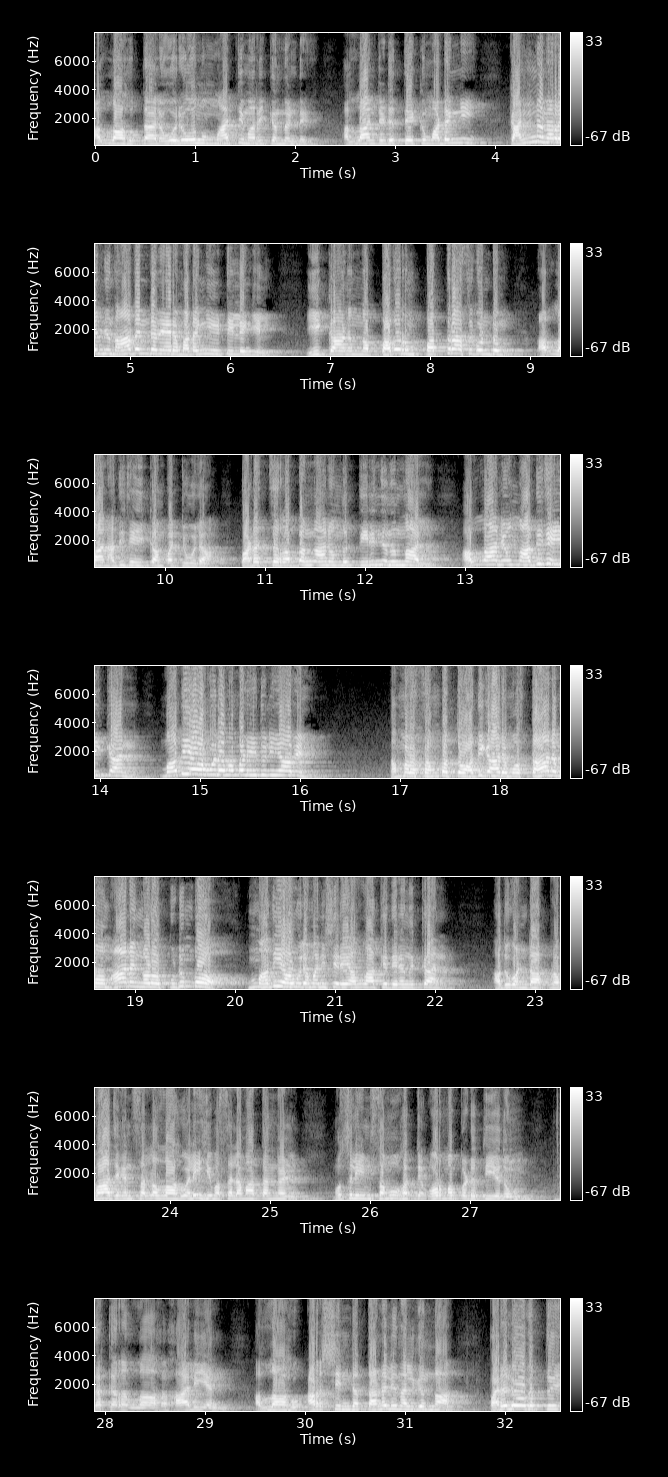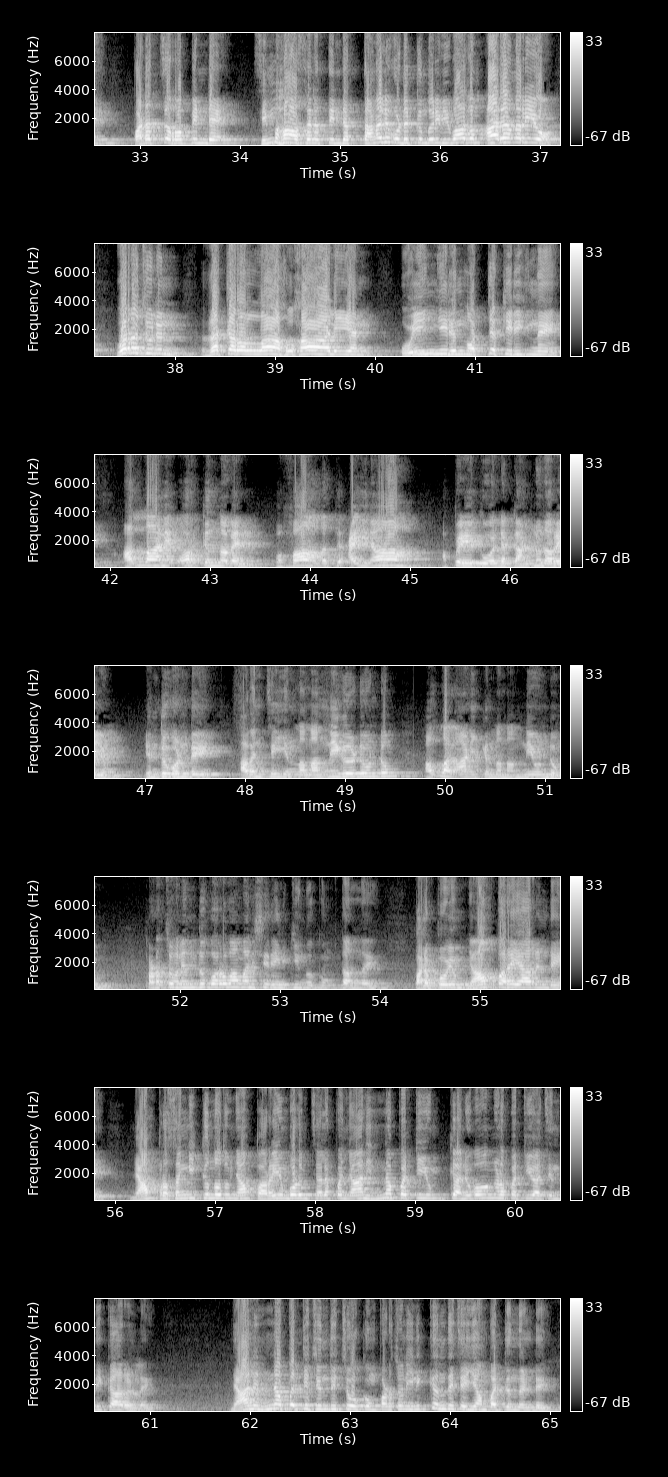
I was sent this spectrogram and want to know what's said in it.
അള്ളാഹുത്താൽ ഓരോന്നും മാറ്റിമറിക്കുന്നുണ്ട്. അള്ളാന്റെ അടുത്തേക്ക് മടങ്ങി കണ്ണു നിറഞ്ഞ് നാഥന്റെ നേരെ മടങ്ങിയിട്ടില്ലെങ്കിൽ ഈ കാണുന്ന പവറും പത്രാസ് കൊണ്ടും അള്ളാൻ അതിജയിക്കാൻ പറ്റൂല. പടച്ച റബ്ബങ്ങാനൊന്ന് തിരിഞ്ഞു നിന്നാൽ അള്ളാനെ ഒന്ന് അതിജയിക്കാൻ മതിയാവൂല നമ്മൾ ഈ ദുനിയാവിൽ. നമ്മളെ സമ്പത്തോ അധികാരമോ സ്ഥാനമോ മാനങ്ങളോ കുടുംബോ മതിയാവൂല മനുഷ്യരെ അള്ളാഹ്ക്കെതിരെ നിൽക്കാൻ. അതുകൊണ്ട് പ്രവാചകൻ സല്ലല്ലാഹു അലൈഹി വസല്ലമ തങ്ങൾ മുസ്ലിം സമൂഹത്തെ ഓർമ്മപ്പെടുത്തിയതും അള്ളാഹു അർഷിന്റെ തണൽ നൽകുന്ന പരലോകത്ത് പടച്ച റബ്ബിന്റെ സിംഹാസനത്തിന്റെ തണൽ കൊടുക്കുന്ന ഒരു വിഭാഗം ആരാന്നറിയോ? ഒഴിഞ്ഞിരുന്ന് ഒറ്റക്കിരിന്ന് അള്ളാനെ ഓർക്കുന്നവൻ അപ്പോഴേക്കും അവന്റെ കണ്ണു നിറയും. എന്തുകൊണ്ട്? അവൻ ചെയ്യുന്ന നന്ദി കേടുകൊണ്ടും അള്ള കാണിക്കുന്ന നന്ദി പടച്ചവൻ എന്തു കുറവാ മനുഷ്യരെ എനിക്ക് ഇങ്ങക്കും തന്ന്. പലപ്പോഴും ഞാൻ പറയാറുണ്ട് ഞാൻ പ്രസംഗിക്കുന്നതും ഞാൻ പറയുമ്പോഴും ചിലപ്പോൾ ഞാൻ ഇന്നെ പറ്റിയും എനിക്ക് അനുഭവങ്ങളെ പറ്റിയും ചിന്തിക്കാറുള്ളത് ഞാൻ എന്നെ പറ്റി ചിന്തിച്ചു നോക്കും പടച്ചോൻ എനിക്ക് എന്ത് ചെയ്യാൻ പറ്റുന്നുണ്ട്?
